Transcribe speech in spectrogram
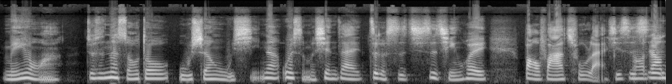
没有啊。就是那时候都无声无息，那为什么现在这个事事情会爆发出来？其实是让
